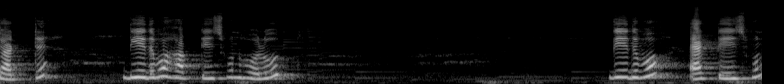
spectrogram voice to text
চারটে। দিয়ে দেবো হাফ স্পুন হলুদ। দিয়ে দেবো এক স্পুন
